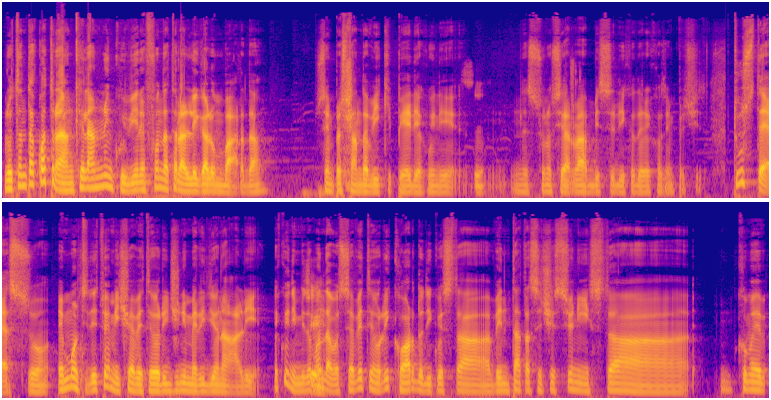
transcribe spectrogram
l'84 è anche l'anno in cui viene fondata la Lega Lombarda, sempre stando a Wikipedia, quindi sì. nessuno si arrabbi se dico delle cose imprecise. Tu stesso e molti dei tuoi amici avete origini meridionali e quindi mi domandavo sì. se avete un ricordo di questa ventata secessionista come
